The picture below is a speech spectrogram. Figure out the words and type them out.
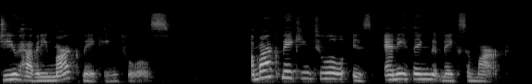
Do you have any mark making tools? A mark making tool is anything that makes a mark.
